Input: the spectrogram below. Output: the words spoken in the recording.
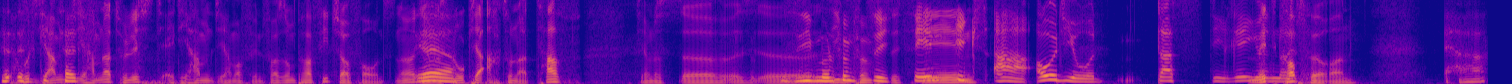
Ja, gut, die haben, halt die haben natürlich, ey, die haben, die haben auf jeden Fall so ein paar Feature-Phones, ne? Die Ja, haben das ja. Nokia 800 Tough, die haben das äh, äh, 5710 XA Audio. Das die Regel. mit Kopfhörern. Ja.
